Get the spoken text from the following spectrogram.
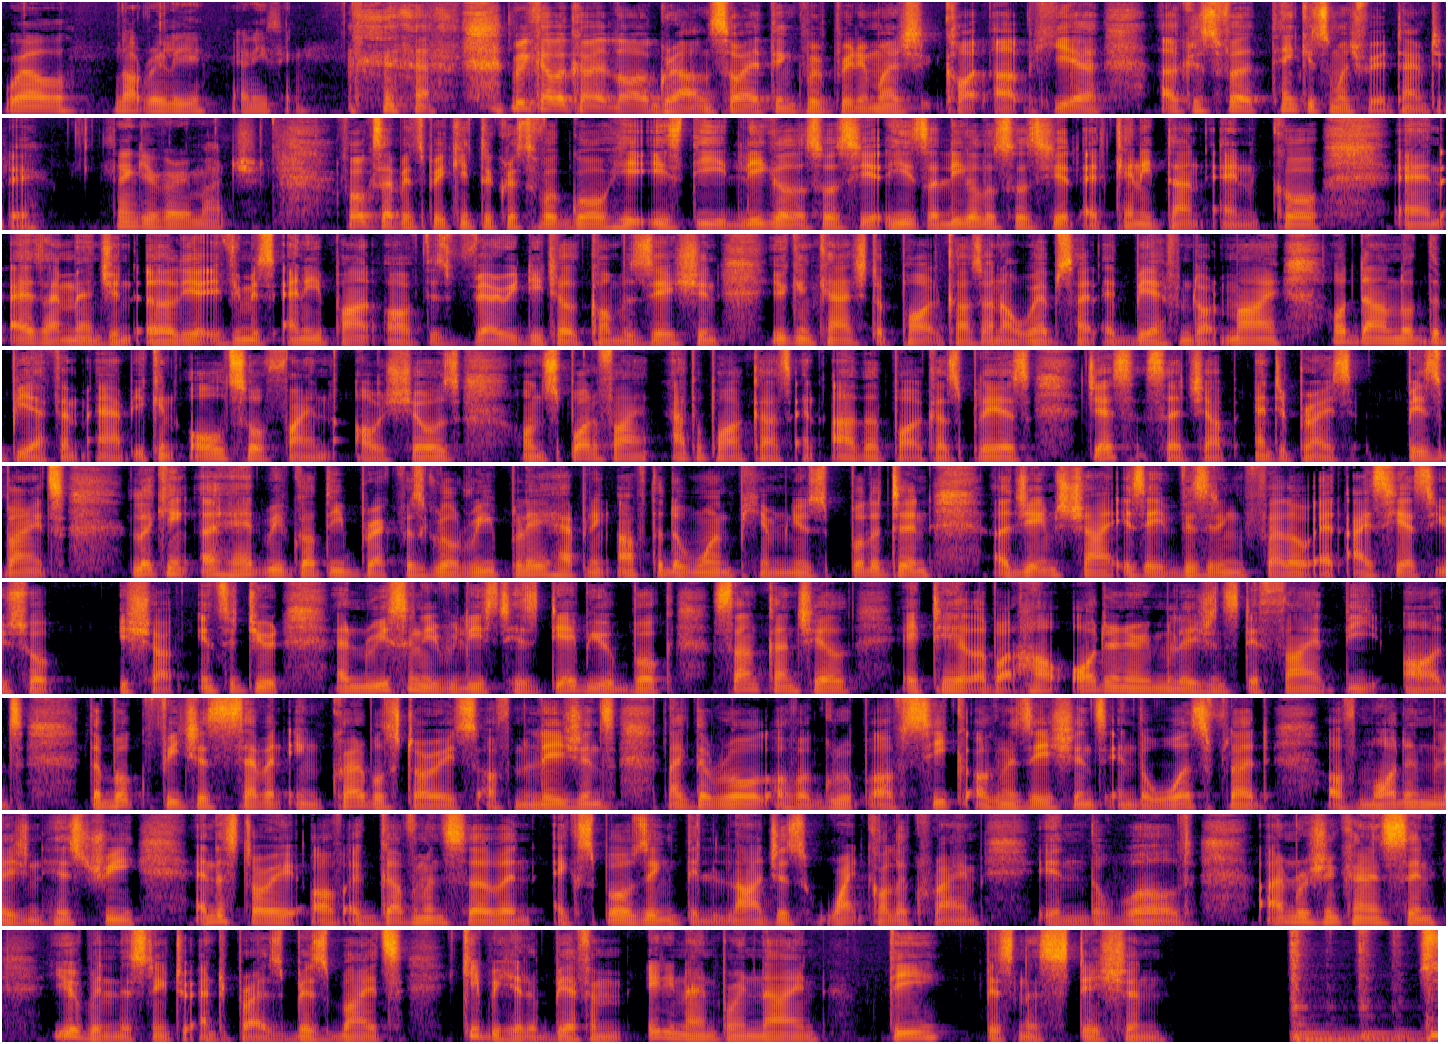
Well, not really anything. we covered quite a lot of ground, so I think we're pretty much caught up here. Uh, Christopher, thank you so much for your time today. Thank you very much. Folks, I've been speaking to Christopher Guo. He is the legal associate. He's a legal associate at Kenny Tan and Co. And as I mentioned earlier, if you miss any part of this very detailed conversation, you can catch the podcast on our website at bfm.my or download the BFM app. You can also find our shows on Spotify, Apple Podcasts, and other podcast players. Just search up Enterprise Biz Bites. Looking ahead, we've got the Breakfast Grill replay happening after the 1 p.m. news bulletin. Uh, James Chai is a visiting fellow at ISEAS Yusof Ishak Institute and recently released his debut book, Sang Kancil, a tale about how ordinary Malaysians defied the odds. The book features seven incredible stories of Malaysians, like the role of a group of Sikh organizations in the worst flood of modern Malaysian history, and the story of a government servant exposing the largest white collar crime in the world. I'm Roshan Kanesan. You've been listening to Enterprise Biz Bites. Keep it here at BFM 89.9, the business station.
